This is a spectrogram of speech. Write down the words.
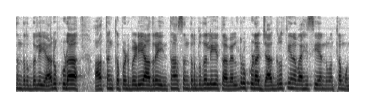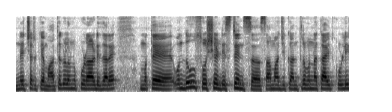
ಸಂದರ್ಭದಲ್ಲಿ ಯಾರು ಕೂಡ ಆತಂಕ ಪಡಬೇಡಿ ಆದರೆ ಇಂತಹ ಸಂದರ್ಭದಲ್ಲಿ ತಾವೆಲ್ಲರೂ ಕೂಡ ಜಾಗೃತಿಯನ್ನು ವಹಿಸಿ ಅನ್ನುವಂಥ ಮುನ್ನೆಚ್ಚರಿಕೆ ಮಾತುಗಳನ್ನು ಕೂಡ ಆಡಿದ್ದಾರೆ. ಮತ್ತು ಒಂದು ಸೋಷಿಯಲ್ ಡಿಸ್ಟೆನ್ಸ್ ಸಾಮಾಜಿಕ ಅಂತರವನ್ನು ಕಾಯ್ದುಕೊಳ್ಳಿ,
